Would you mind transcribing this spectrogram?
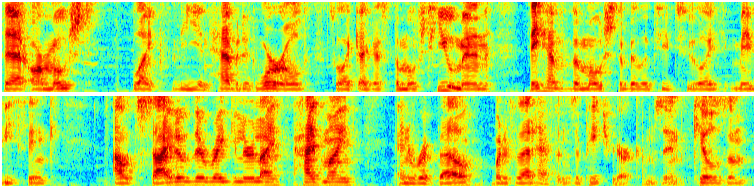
that are most like the inhabited world. So like I guess the most human, they have the most ability to like maybe think outside of their regular life hive mind and rebel. But if that happens, the patriarch comes in, kills them,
